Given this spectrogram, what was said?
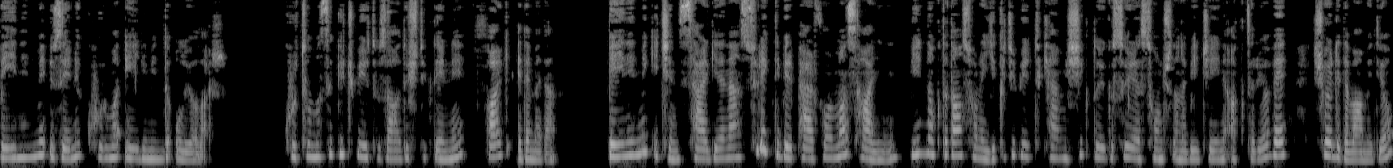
beğenilme üzerine kurma eğiliminde oluyorlar. Kurtulması güç bir tuzağa düştüklerini fark edemeden. Beğenilmek için sergilenen sürekli bir performans halinin bir noktadan sonra yıkıcı bir tükenmişlik duygusuyla sonuçlanabileceğini aktarıyor ve şöyle devam ediyor.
